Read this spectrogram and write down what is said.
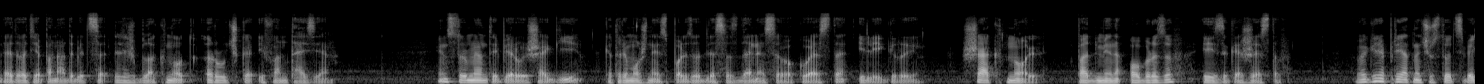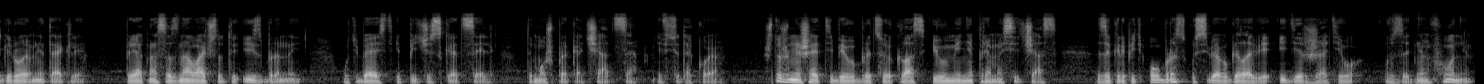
Для этого тебе понадобится лишь блокнот, ручка и фантазия. Инструменты и первые шаги, которые можно использовать для создания своего квеста или игры. Шаг 0. Подмена образов и языка жестов. В игре приятно чувствовать себя героем, не так ли? Приятно осознавать, что ты избранный. У тебя есть эпическая цель. Ты можешь прокачаться и все такое. Что же мешает тебе выбрать свой класс и умение прямо сейчас? Закрепить образ у себя в голове и держать его в заднем фоне.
